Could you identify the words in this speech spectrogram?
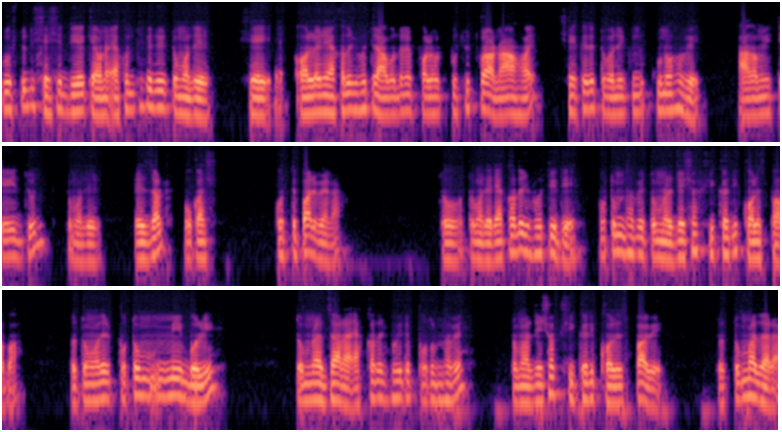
প্রস্তুতি শেষের দিকে কেননা এখন থেকে যদি তোমাদের সেই অনলাইনে একাদশ ভর্তির আবেদনের ফলাফল প্রস্তুত করা না হয়, সেক্ষেত্রে তোমাদের কিন্তু কোনোভাবে আগামী তেইশ জুন তোমাদের রেজাল্ট প্রকাশ করতে পারবে না। তো তোমাদের একাদশ ভর্তিতে প্রথম ধাপে তোমরা যেসব শিক্ষার্থী কলেজ পাবা, তো তোমাদের প্রথমেই বলি, তোমরা যারা একাদশ ভর্তিতে প্রথম ধাপে তোমরা যেসব শিক্ষার্থী কলেজ পাবে, তো তোমরা যারা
